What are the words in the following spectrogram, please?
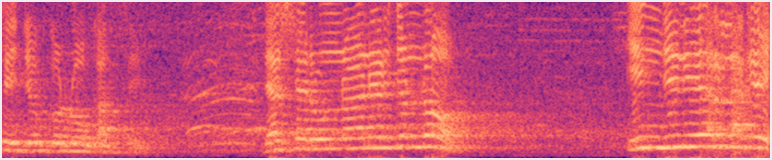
সেই যোগ্য লোক আছে। দেশের উন্নয়নের জন্য ইঞ্জিনিয়ার লাগে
